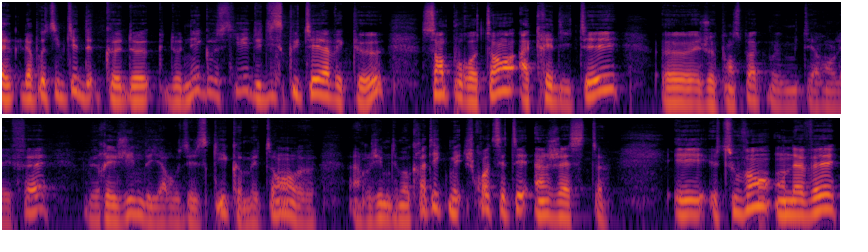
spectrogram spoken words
euh, la possibilité de, de, de négocier, de discuter avec eux, sans pour autant accréditer, euh, et je pense pas que Mitterrand l'ait fait, le régime de Jaruzelski comme étant un régime démocratique, mais je crois que c'était un geste. Et souvent, on avait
